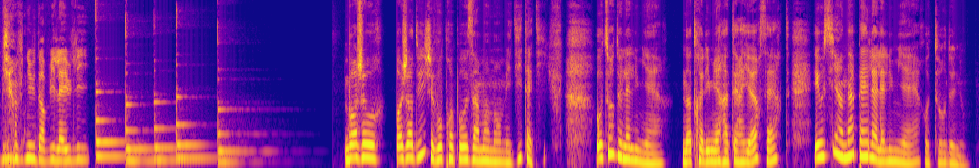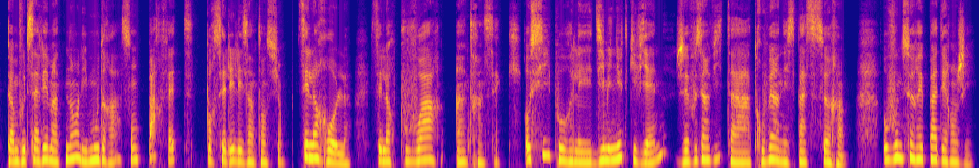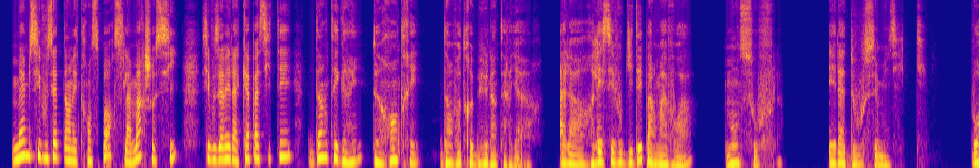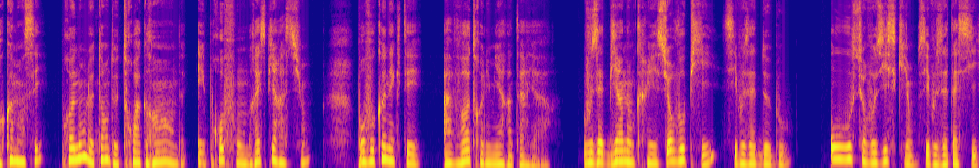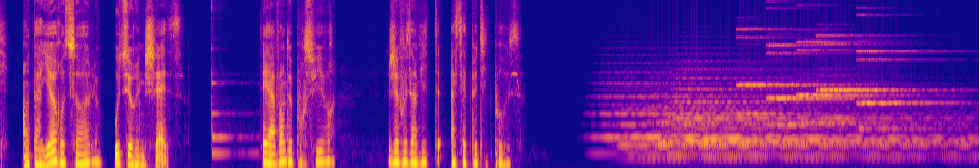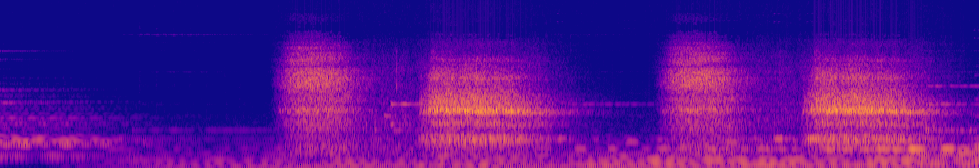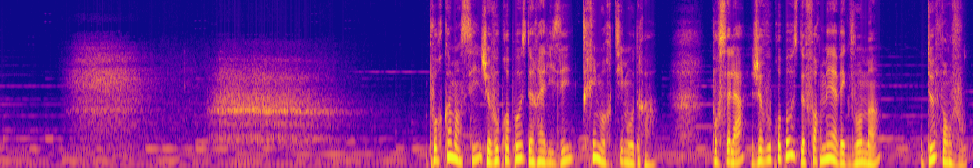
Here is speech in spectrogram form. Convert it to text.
Bienvenue dans Villa. Bonjour. Aujourd'hui, je vous propose un moment méditatif autour de la lumière. Notre lumière intérieure, certes, et aussi un appel à la lumière autour de nous. Comme vous le savez maintenant, les mudras sont parfaites pour sceller les intentions. C'est leur rôle, c'est leur pouvoir intrinsèque. Aussi, pour les dix minutes qui viennent, je vous invite à trouver un espace serein où vous ne serez pas dérangé. Même si vous êtes dans les transports, cela marche aussi si vous avez la capacité d'intégrer, de rentrer dans votre bulle intérieure. Alors laissez-vous guider par ma voix, mon souffle et la douce musique. Pour commencer, prenons le temps de trois grandes et profondes respirations pour vous connecter à votre lumière intérieure. Vous êtes bien ancré sur vos pieds si vous êtes debout ou sur vos ischions si vous êtes assis, en tailleur au sol ou sur une chaise. Et avant de poursuivre, je vous invite à cette petite pause. Pour commencer, je vous propose de réaliser Trimurti Mudra. Pour cela, je vous propose de former avec vos mains, devant vous,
